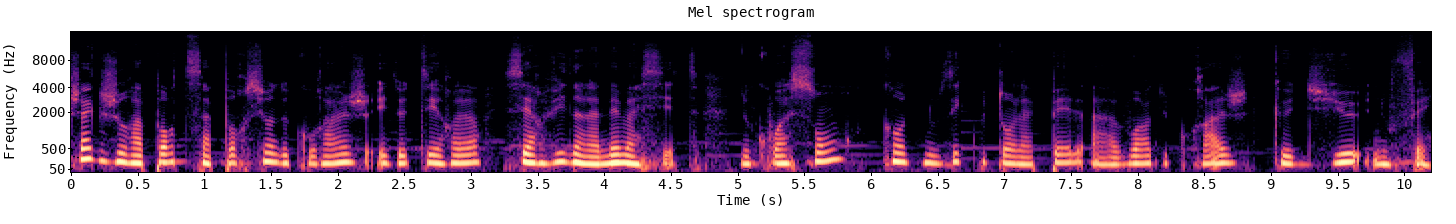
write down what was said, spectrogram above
Chaque jour apporte sa portion de courage et de terreur servie dans la même assiette. Nous croissons quand nous écoutons l'appel à avoir du courage que Dieu nous fait.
